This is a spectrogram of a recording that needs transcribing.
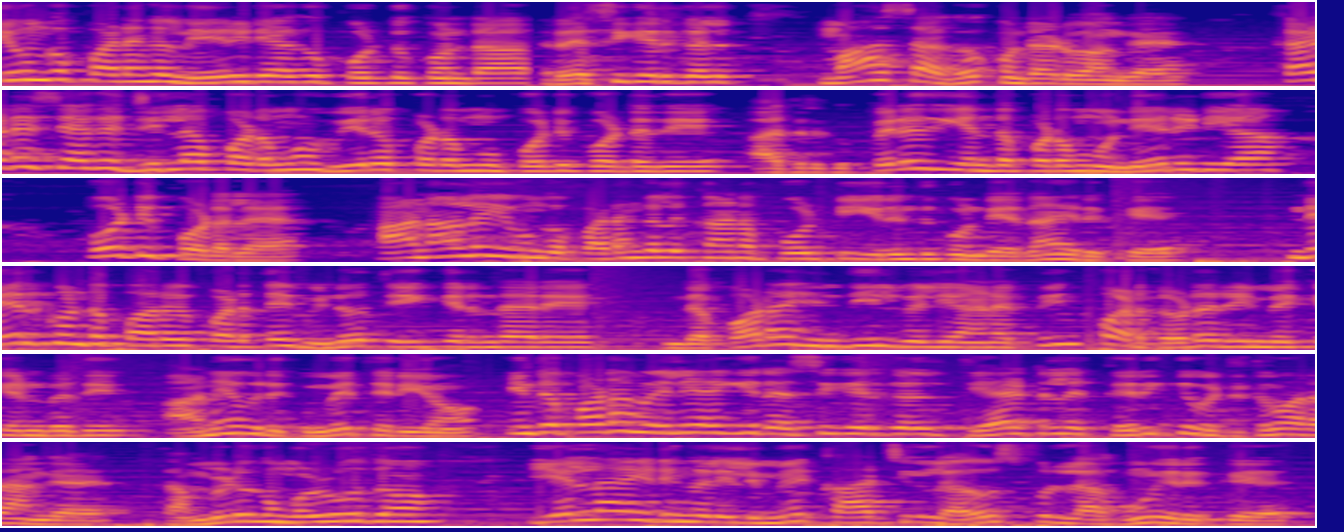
இவங்க படங்கள் நேரடியாக போட்டுக்கொண்டா ரசிகர்கள் மாசாக கொண்டாடுவாங்க. கடைசியாக ஜில்லா படமும் வீரப்படமும் போட்டி போட்டது. அதற்கு பிறகு எந்த படமும் நேரடியா போட்டி போடல. ஆனாலும் இவங்க படங்களுக்கான போட்டி இருந்து கொண்டே தான் இருக்கு. நேர்கொண்ட பார்வை படத்தை வினோத் இயக்கியிருந்தாரு இந்த படம் இந்தியில் வெளியான பிங்க் படத்தோட ரீமேக் என்பது அனைவருக்குமே தெரியும். இந்த படம் வெளியாகி ரசிகர்கள் தியேட்டர்ல தெருக்கி விட்டுட்டு வராங்க. தமிழகம் முழுவதும் எல்லா இடங்களிலுமே காட்சிகள் ஹவுஸ்ஃபுல்லாகவும் இருக்கு.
